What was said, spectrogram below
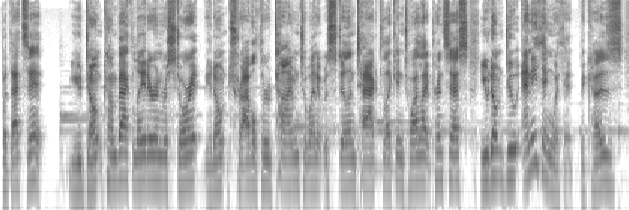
but that's it. You don't come back later and restore it. You don't travel through time to when it was still intact like in Twilight Princess. You don't do anything with it because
